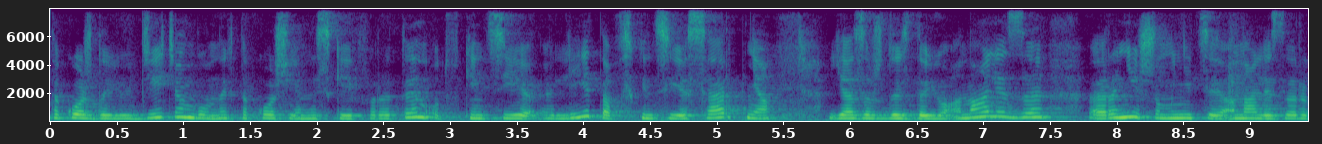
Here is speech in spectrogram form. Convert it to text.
також дають дітям, бо в них також є низький ферритин. От в кінці літа, в кінці серпня я завжди здаю аналізи. Раніше мені ці аналізи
